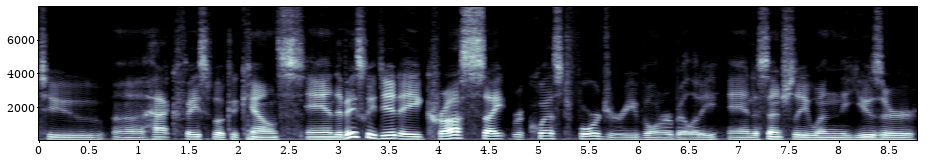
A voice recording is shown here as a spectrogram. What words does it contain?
to uh, hack Facebook accounts, and they basically did a cross site request forgery vulnerability. And essentially, when the user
